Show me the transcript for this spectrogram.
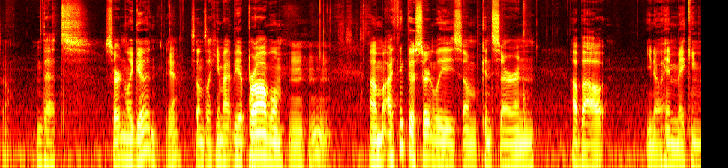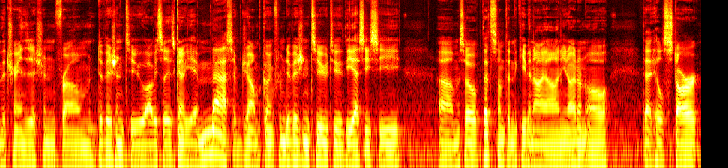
So that's certainly good. yeah. Sounds like he might be a problem. Mm-hmm. Um, I think there's certainly some concern about you know him making the transition from Division Two. Obviously, it's going to be a massive jump going from Division Two to the SEC. Um, so that's something to keep an eye on. You know, I don't know that he'll start,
